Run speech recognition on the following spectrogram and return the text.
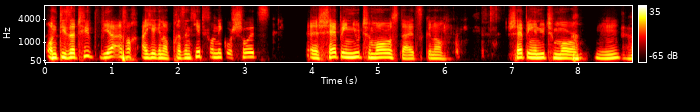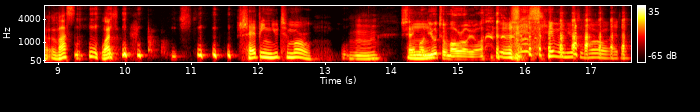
Und dieser Typ, wie er einfach, ah hier genau, präsentiert von Nico Schulz, äh, Shaping New Tomorrow Styles, genau. Shaping a New Tomorrow. Mhm. Äh, Was? What? Shaping New Tomorrow. Mhm. Shame on Mhm. you tomorrow, ja. Äh, Shame on You Tomorrow, Alter.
